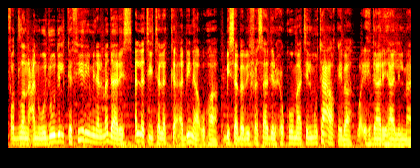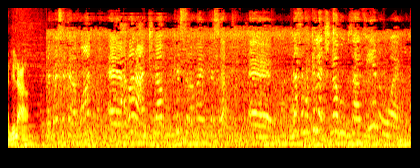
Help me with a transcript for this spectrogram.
فضلا عن وجود الكثير من المدارس التي تلكأ بناؤها بسبب فساد الحكومات المتعاقبة وإهدارها للمال العام. مدرسة آه، آه، داخلها كلها و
